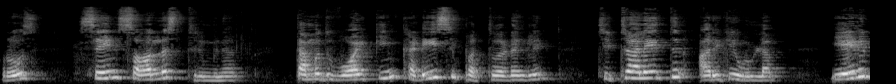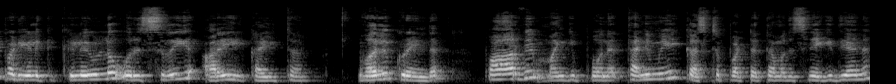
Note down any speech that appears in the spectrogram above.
ரோஸ் செயின்ட் சார்லஸ் திரும்பினார். தமது வாழ்க்கையின் கடைசி பத்து வருடங்களில் சிற்றாலயத்தின் அருகே உள்ள ஏழைப்படிகளுக்கு கீழேயுள்ள ஒரு சிறிய அறையில் கழித்தார். வலு குறைந்த பார்வை மங்கி போன கஷ்டப்பட்ட தமது சிநேகிதியான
